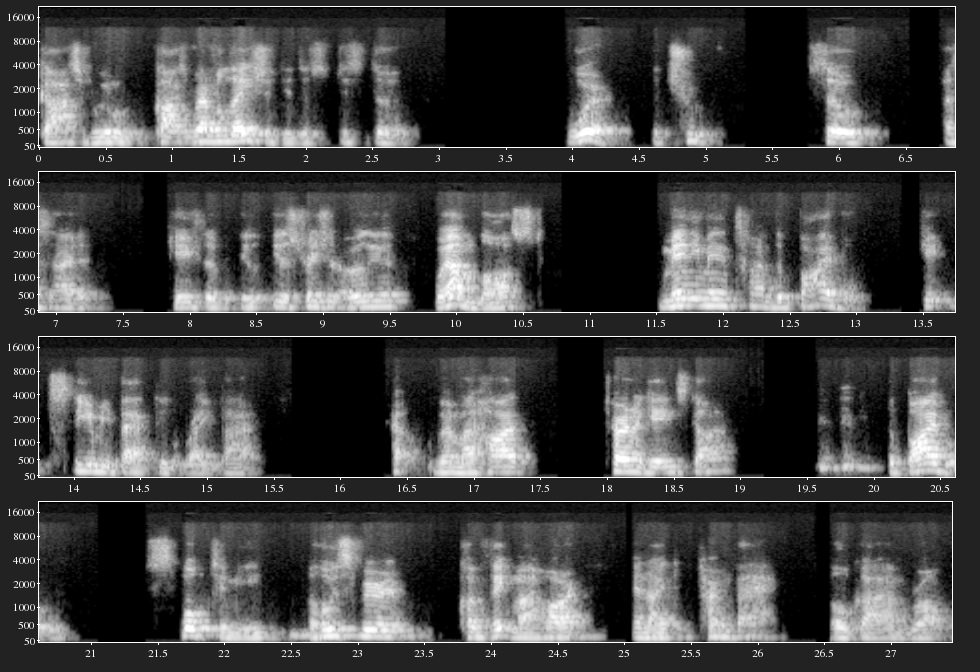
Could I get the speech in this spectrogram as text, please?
God's will, God's revelation is, is the word, the truth. So as I gave the illustration earlier, when I'm lost, many, many times the Bible get, steer me back to the right path. When my heart turned against God, the Bible spoke to me. The Holy Spirit convict my heart, and I turn back. Oh God, I'm wrong.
